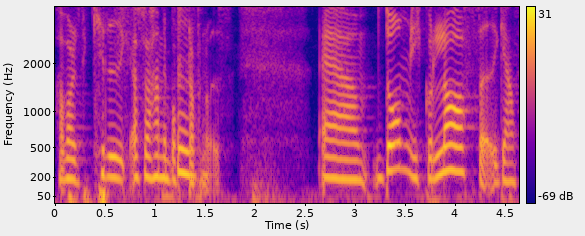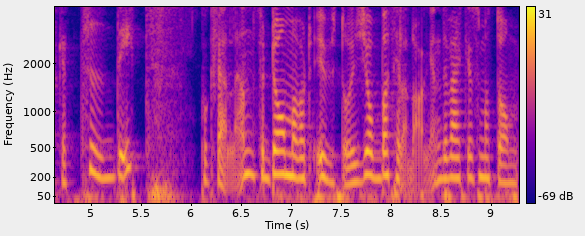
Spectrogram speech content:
har varit i krig, alltså han är borta på något vis. Eh, de gick och la sig ganska tidigt på kvällen, för de har varit ute och jobbat hela dagen. Det verkar som att de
